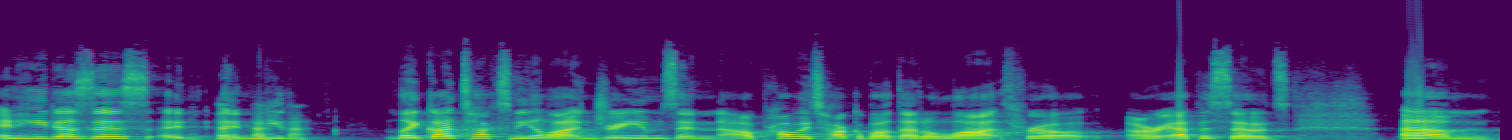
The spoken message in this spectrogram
And He does this. And, and you, like, God talks to me a lot in dreams. And I'll probably talk about that a lot throughout our episodes. Um,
